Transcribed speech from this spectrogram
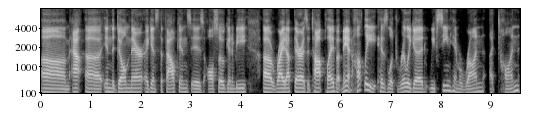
um at, uh in the dome there against the Falcons is also going to be uh right up there as a top play but man Huntley has looked really good we've seen him run a ton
